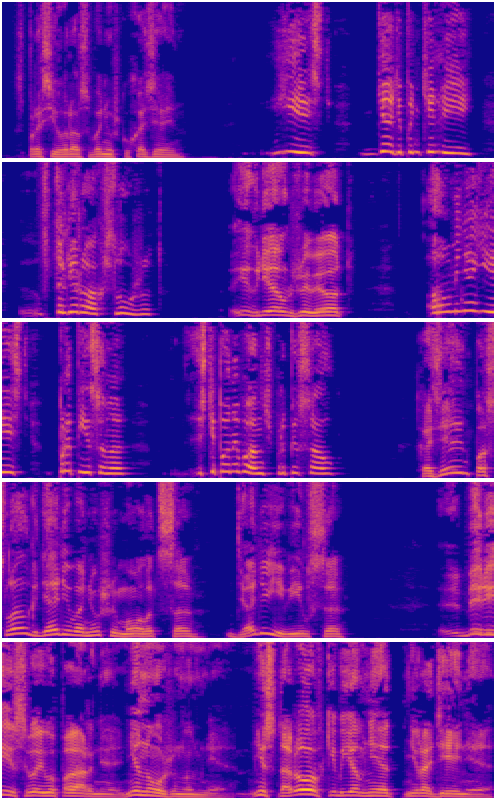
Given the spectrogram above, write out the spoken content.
— спросил раз Ванюшку хозяин. — Есть, дядя Пантелей, в столярах служит. — И где он живет? — А у меня есть, прописано. Степан Иванович прописал. Хозяин послал к дяде Ванюше молодца. Дядя явился. — Бери своего парня, не нужен он мне. Ни сноровки бьем нет, ни родения.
